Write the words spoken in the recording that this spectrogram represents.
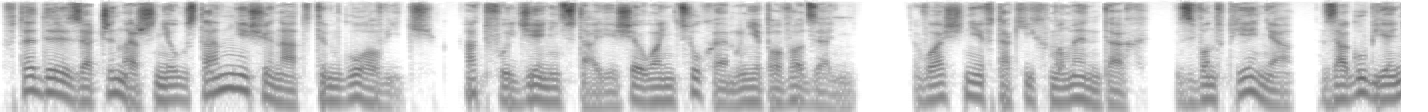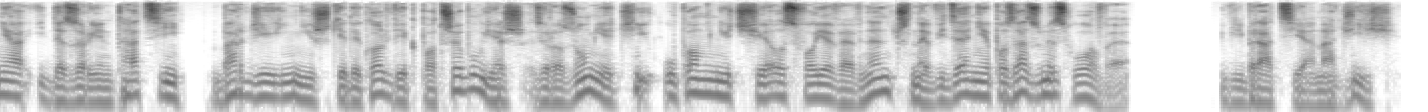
Wtedy zaczynasz nieustannie się nad tym głowić, a twój dzień staje się łańcuchem niepowodzeń. Właśnie w takich momentach, zwątpienia, zagubienia i dezorientacji, bardziej niż kiedykolwiek potrzebujesz zrozumieć i upomnieć się o swoje wewnętrzne widzenie pozazmysłowe. Wibracja na dziś.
